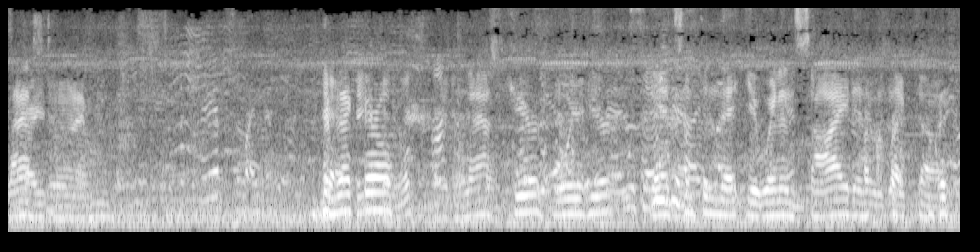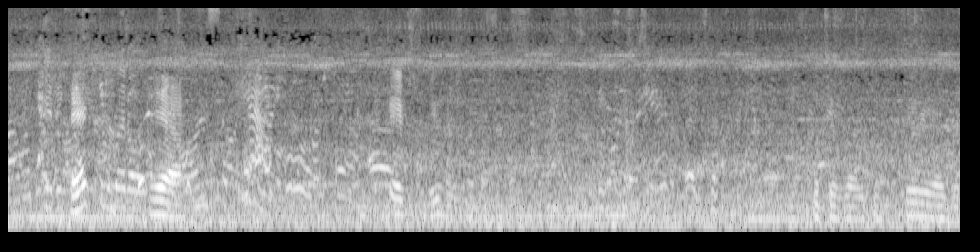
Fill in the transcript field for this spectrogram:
last time. Remember that, Carol? Last year when we were here, we had something that you went inside and it was like uh, thick. Yeah. What's your word? Here is it.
